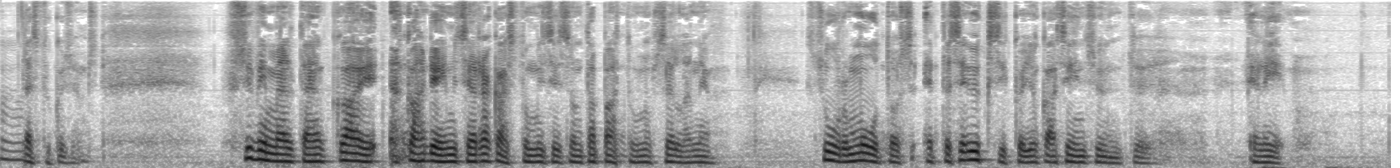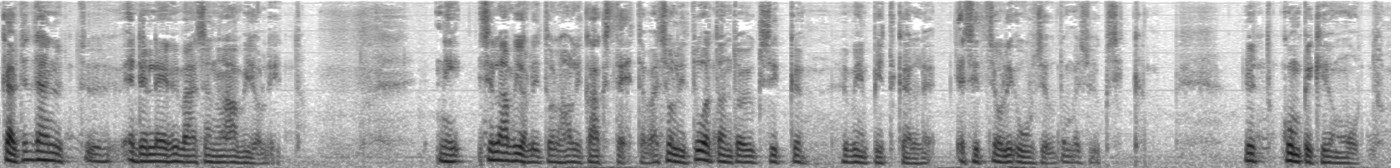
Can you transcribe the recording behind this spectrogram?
Hmm. Tästä on kysymys syvimmältään kai kahden ihmisen rakastumisessa on tapahtunut sellainen suurmuutos, että se yksikkö, joka siinä syntyy, eli käytetään nyt edelleen hyvää sanaa avioliitto, niin sillä avioliitolla oli kaksi tehtävää. Se oli tuotantoyksikkö hyvin pitkälle ja sitten se oli uusiutumisyksikkö. Nyt kumpikin on muuttunut.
